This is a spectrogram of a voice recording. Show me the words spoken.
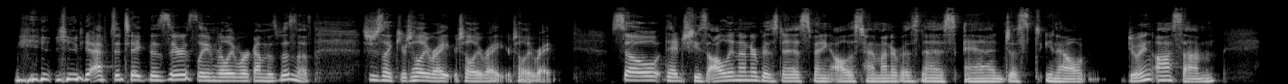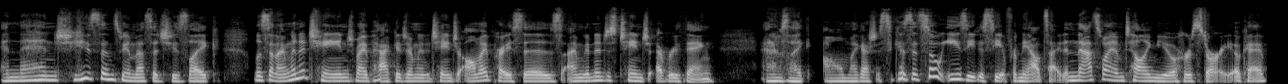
you have to take this seriously and really work on this business. She's like, you're totally right. You're totally right. You're totally right. So then she's all in on her business, spending all this time on her business and just, you know, doing awesome. And then she sends me a message. She's like, listen, I'm going to change my package. I'm going to change all my prices. I'm going to just change everything. And I was like, oh my gosh, it's because it's so easy to see it from the outside. And that's why I'm telling you her story. Okay.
